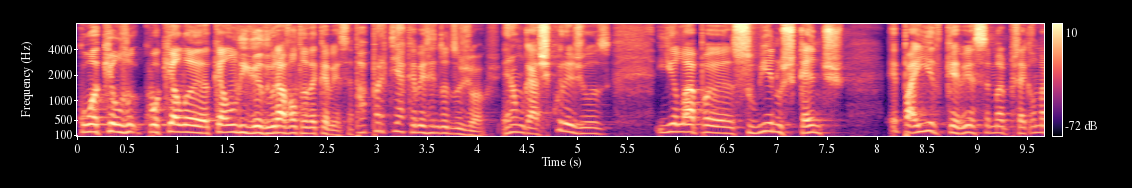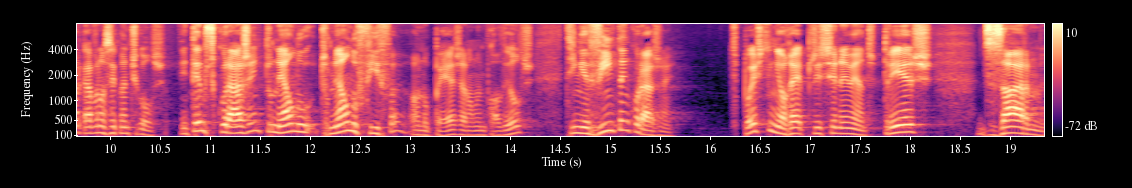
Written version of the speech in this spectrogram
com, aquele, com aquela, aquela ligadura à volta da cabeça. Pá, partia a cabeça em todos os jogos. Era um gajo corajoso, ia lá para, subia nos cantos, Epá, ia de cabeça, mas por isso é que ele marcava não sei quantos golos. Em termos de coragem, Tunel no, Tunel no FIFA, ou no pé, já não lembro qual deles, tinha 20 em coragem. Depois tinha o reposicionamento 3, desarme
